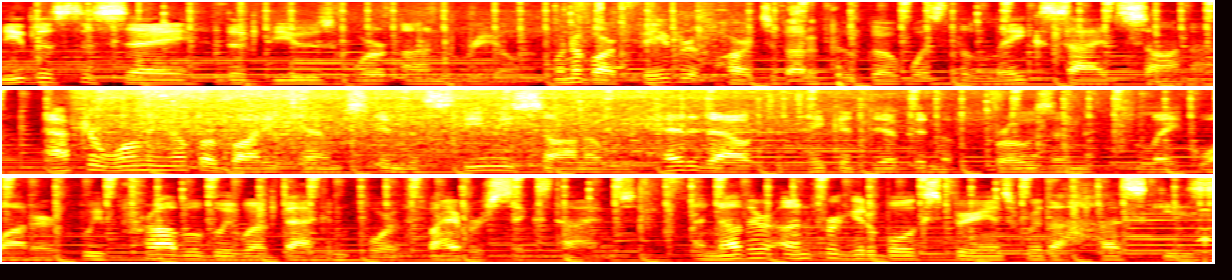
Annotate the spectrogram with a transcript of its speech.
Needless to say, the views were unreal. One of our favorite parts about Apukka was the lakeside sauna. After warming up our body temps in the steamy sauna, we headed out to take a dip in the frozen lake water. We probably went back and forth five or six times. Another unforgettable experience were the huskies.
